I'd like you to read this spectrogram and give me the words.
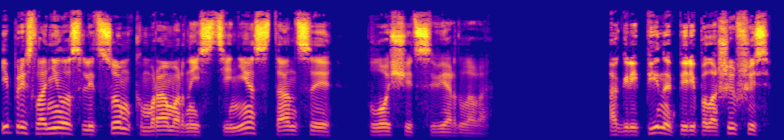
и прислонилась лицом к мраморной стене станции Площадь Свердлова. Агриппина, переполошившись,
